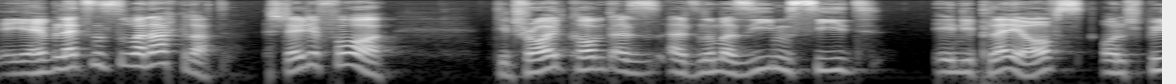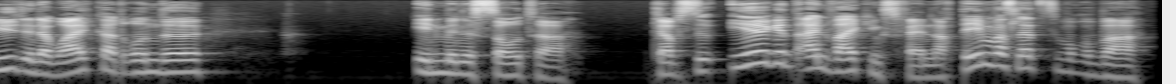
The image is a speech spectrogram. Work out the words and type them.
ich habe letztens drüber nachgedacht. Stell dir vor, Detroit kommt als, als Nummer 7 Seed in die Playoffs und spielt in der Wildcard-Runde in Minnesota. Glaubst du, irgendein Vikings-Fan, nach dem, was letzte Woche war,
